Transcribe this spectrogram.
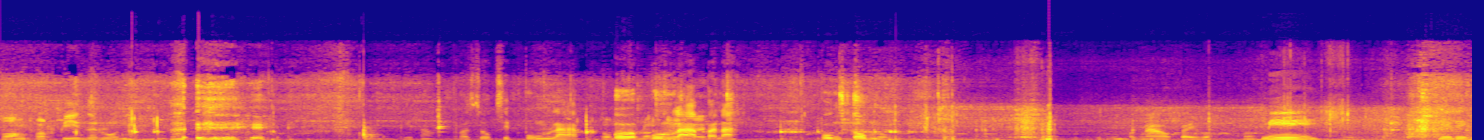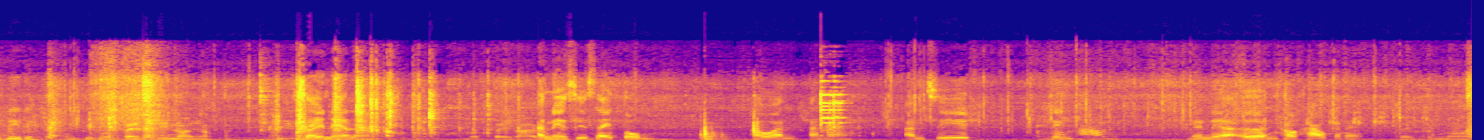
สองทอดปี้จะรน พี่น้องพอสุกสิปรุงลาบโอ้ปรุงลาบปะนะปรุงต้มมันบักหน้าวไปบ่มีนี่เด็นี่เด็ผมพี่ดวดใส่หน่อยนิดหน่อยเนาะใส่แน่แหละบักใส่หลายอันนี้สิใส่ต้มเอาอันอันนะอันซีเด้งเนื้อเนื้อเอิญข้าวขาวๆก็ได้ใส่จนน้อย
